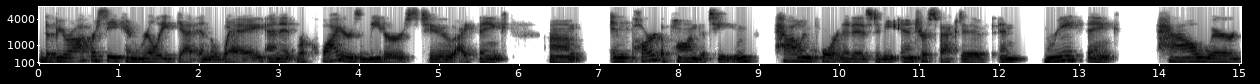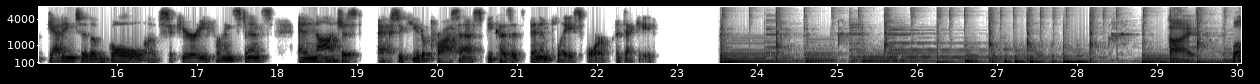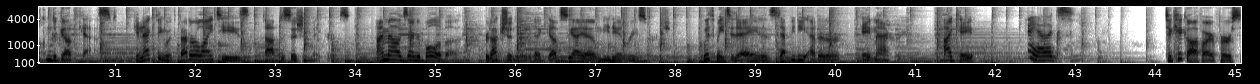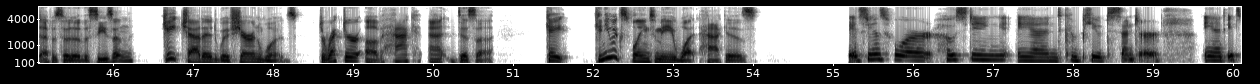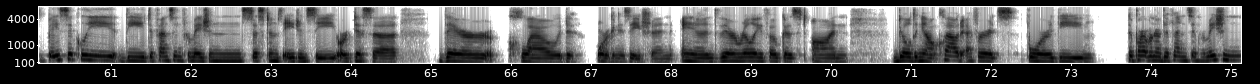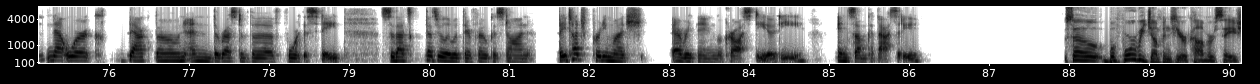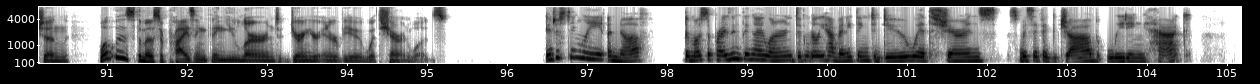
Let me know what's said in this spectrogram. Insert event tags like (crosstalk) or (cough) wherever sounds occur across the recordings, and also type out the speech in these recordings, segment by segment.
the bureaucracy can really get in the way, and it requires leaders to, I think, um, impart upon the team how important it is to be introspective and rethink how we're getting to the goal of security, for instance, and not just execute a process because it's been in place for a decade. Hi, welcome to GovCast, connecting with federal IT's top decision makers. I'm Alexander Bulova, production lead at GovCIO Media and Research. With me today is Deputy Editor Kate Macri. Hi, Kate. Hi, Alex. To kick off our first episode of the season, Kate chatted with Sharon Woods, Director of HaCC at DISA. Kate, can you explain to me what HaCC is? It stands for Hosting and Compute Center. And it's basically the Defense Information Systems Agency, or DISA, their cloud organization. And they're really focused on building out cloud efforts for the Department of Defense Information Network backbone and the rest of the fourth estate. So that's that's really what they're focused on. They touch pretty much everything across DoD in some capacity. So, before we jump into your conversation, what was the most surprising thing you learned during your interview with Sharon Woods? Interestingly enough, the most surprising thing I learned didn't really have anything to do with Sharon's specific job leading HaCC.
